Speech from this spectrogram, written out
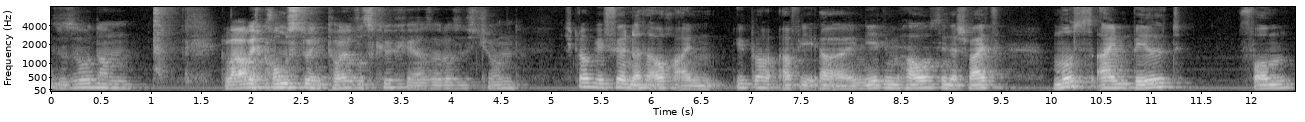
so, dann glaube ich, kommst du in Teufels Küche. Also das ist schon. Ich glaube, wir führen das auch ein über auf äh, in jedem Haus in der Schweiz muss ein Bild vom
